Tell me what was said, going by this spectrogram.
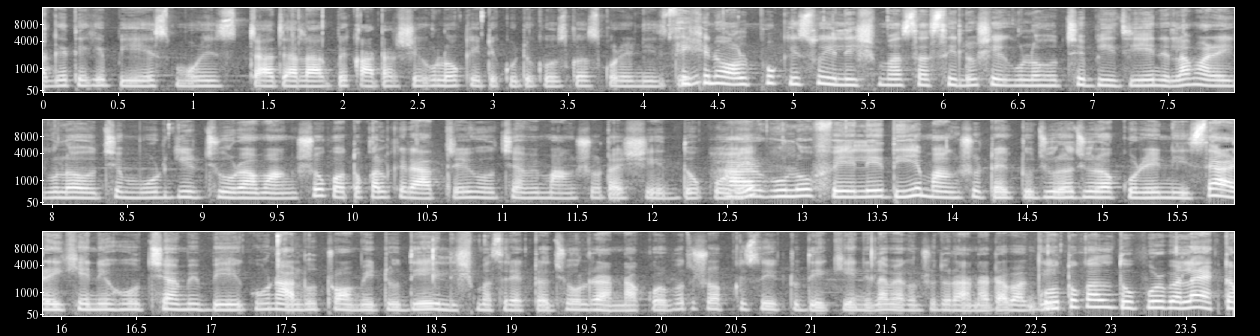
আগে থেকে পেঁয়াজ মরিচ যা যা লাগবে কাটার সেগুলো কেটে কুটে গোছ গাছ করে নিয়েছি। এখানে অল্প কিছু ইলিশ মাছ ছিল সেগুলো হচ্ছে ভিজিয়ে নিলাম। আর এগুলো হচ্ছে মুরগির ঝোড়া মাংস। গতকালকে রাত্রে হচ্ছে আমি মাংসটা সেদ্ধ করে হাড়গুলো ফেলে দিয়ে মাংসটা একটু জোড়া জোড়া করে নিছে। আর এখানে হচ্ছে আমি বেগুন আলু টমেটো দিয়ে ইলিশ মাছের একটা ঝোল রান্না করব। তো সবকিছু একটু দেখিয়ে নিলাম। এখন শুধু রান্নাটা বাকি। গতকাল দুপুরবেলা একটা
